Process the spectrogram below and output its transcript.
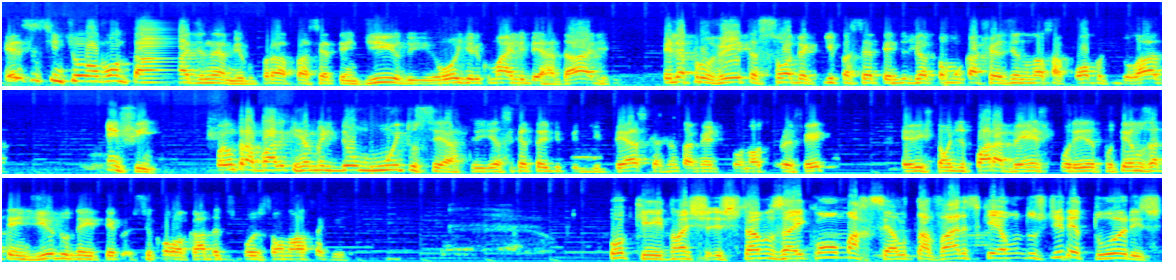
ele se sentiu à vontade, né, amigo, para ser atendido. E hoje ele com mais liberdade, ele aproveita, sobe aqui para ser atendido, já toma um cafezinho na nossa copa aqui do lado. Enfim, foi um trabalho que realmente deu muito certo. E a Secretaria de, de Pesca, juntamente com o nosso prefeito, eles estão de parabéns por, por ter nos atendido né, e ter se colocado à disposição nossa aqui. Ok, nós estamos aí com o Marcelo Tavares, que é um dos diretores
